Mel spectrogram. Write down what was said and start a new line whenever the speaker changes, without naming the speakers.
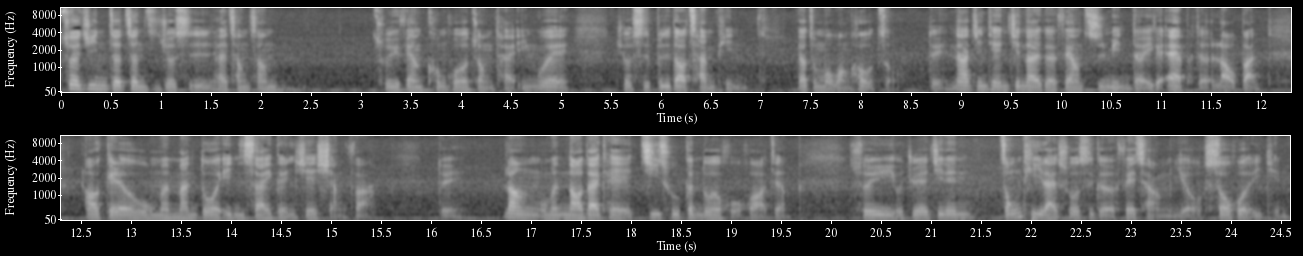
最近这阵子就是还常常处于非常困惑的状态，因为就是不知道产品要怎么往后走。对，那今天见到一个非常知名的一个 APP 的老板，然后给了我们蛮多 insight 跟一些想法，对，让我们脑袋可以激出更多的火花这样。所以我觉得今天总体来说是个非常有收获的一天。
